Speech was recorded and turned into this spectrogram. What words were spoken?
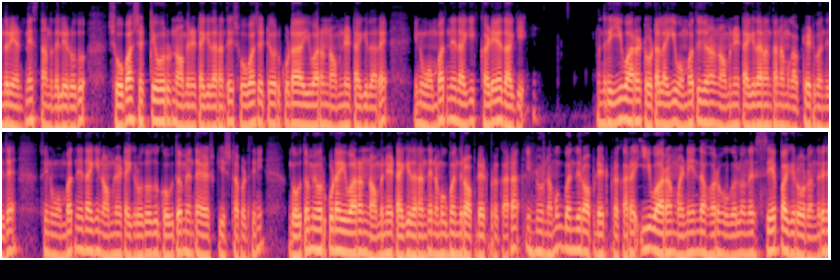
ಅಂದರೆ ಎಂಟನೇ ಸ್ಥಾನದಲ್ಲಿರೋದು ಶೋಭಾ ಶೆಟ್ಟಿ ಅವರು ನಾಮಿನೇಟ್ ಆಗಿದ್ದಾರಂತೆ. ಶೋಭಾ ಶೆಟ್ಟಿ ಅವರು ಕೂಡ ಈ ವಾರ ನಾಮಿನೇಟ್ ಆಗಿದ್ದಾರೆ. ಇನ್ನು ಒಂಬತ್ತನೇದಾಗಿ ಕಡೆಯದಾಗಿ ಅಂದರೆ ಈ ವಾರ ಟೋಟಲ್ ಆಗಿ ಒಂಬತ್ತು ಜನ ನಾಮಿನೇಟ್ ಆಗಿದ್ದಾರೆ ಅಂತ ನಮ್ಗೆ ಅಪ್ಡೇಟ್ ಬಂದಿದೆ. ಸೊ ಇನ್ನು ಒಂಬತ್ತನೇದಾಗಿ ನಾಮಿನೇಟ್ ಆಗಿರೋದು ಅದು ಗೌತಮಿ ಅಂತ ಹೇಳಕ್ಕೆ ಇಷ್ಟಪಡ್ತೀನಿ. ಗೌತಮಿ ಅವರು ಕೂಡ ಈ ವಾರ ನಾಮಿನೇಟ್ ಅಂತ ನಮಗೆ ಬಂದಿರೋ ಅಪ್ಡೇಟ್ ಪ್ರಕಾರ. ಇನ್ನು ನಮಗೆ ಬಂದಿರೋ ಅಪ್ಡೇಟ್ ಪ್ರಕಾರ ಈ ವಾರ ಮನೆಯಿಂದ ಹೊರ ಹೋಗಲು ಅಂದರೆ ಸೇಫ್ ಆಗಿರೋರು ಅಂದರೆ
